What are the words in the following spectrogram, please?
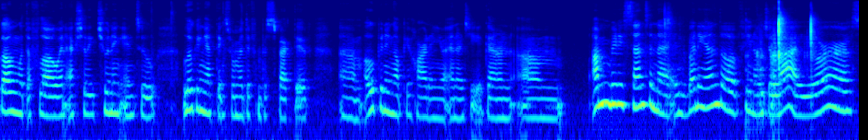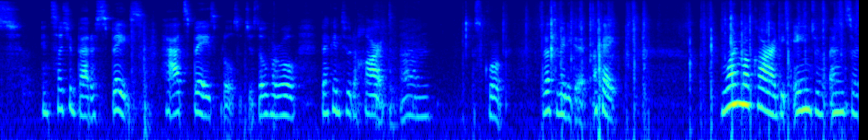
going with the flow and actually tuning into looking at things from a different perspective, um, opening up your heart and your energy again. Um, I'm really sensing that and by the end of you know July, you're in such a better space, had space, but also just overall back into the heart. Um, Scorp. So that's really good. Okay, one more card, the Angel Answer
